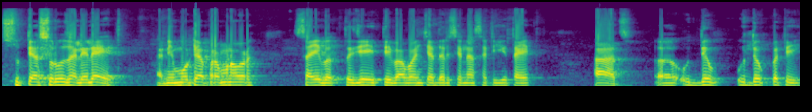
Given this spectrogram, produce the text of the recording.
सुट्ट्या सुरू झालेल्या आहेत. आणि मोठ्या प्रमाणावर साई भक्त जे आहेत ते बाबांच्या दर्शनासाठी येत आहेत. आज उद्योग उद्योगपती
